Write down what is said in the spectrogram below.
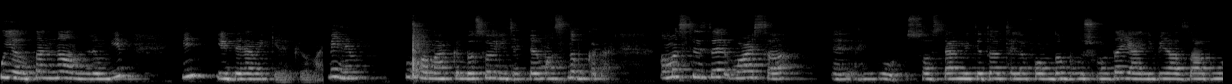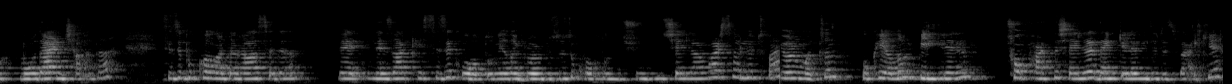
bu yazıdan ne anlarım deyip bir irdelemek gerekiyor. Benim bu konu hakkında söyleyeceklerim aslında bu kadar. Ama sizde varsa e, hani bu sosyal medyada, telefonda, buluşmada yani biraz daha bu modern çağda sizi bu konularda rahatsız eden ve nezaketsizlik olduğunu ya da görgüsüzlük olduğunu düşündüğünüz şeyler varsa lütfen yorum atın, okuyalım, bilgilenin çok farklı şeylere denk gelebiliriz belki.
